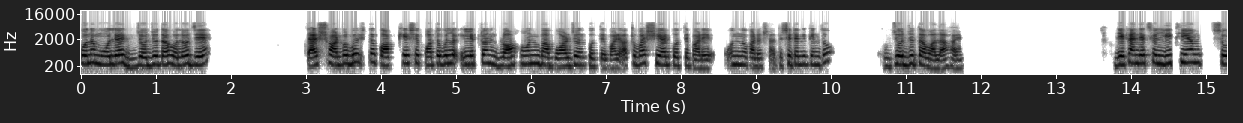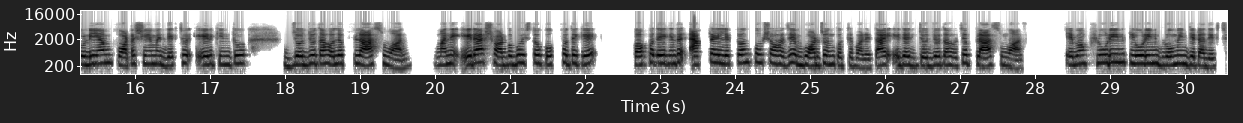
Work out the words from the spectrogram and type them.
কোন মৌলের যোজ্যতা হলো যে তার সর্ববহিষ্ঠ কক্ষে সে কতগুলো ইলেকট্রন গ্রহণ বা বর্জন করতে পারে অথবা শেয়ার করতে পারে অন্য কারোর সাথে, সেটাকে কিন্তু যোজ্যতা বলা হয়। যেখানে দেখছ লিথিয়াম সোডিয়াম পটাশিয়ামের দেখছ এর কিন্তু যোজ্যতা হলো প্লাস ওয়ান মানে এরা সর্ববহিষ্ঠ কক্ষ থেকে কক্ষ থেকে কিন্তু একটা ইলেকট্রন খুব সহজে বর্জন করতে পারে। তাই এদের যোজ্যতা হচ্ছে প্লাস ওয়ান এবং ফ্লোরিন ক্লোরিন ব্রোমিন যেটা দেখছ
